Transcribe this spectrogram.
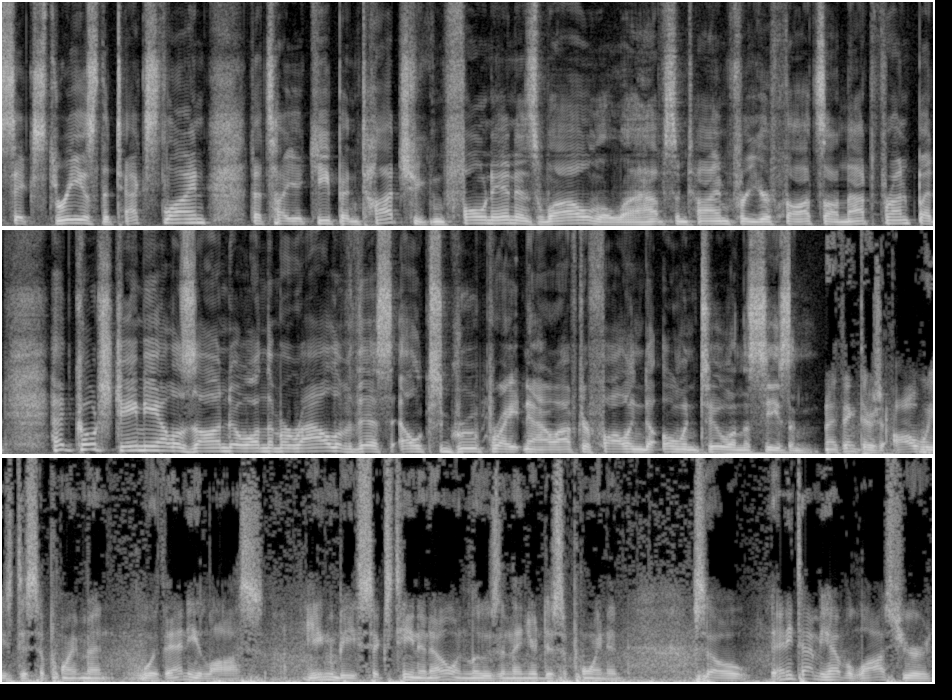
0063 is the text line. That's how you keep in touch. You can phone in as well. We'll uh, have some time for your thoughts on that front. But head coach Jaime Elizondo on the morale of this Elks group right now after falling to 0 2 on the season. I think there's always disappointment with any loss. You can be 16 and 0 and lose, and then you're disappointed. So anytime you have a loss, you're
